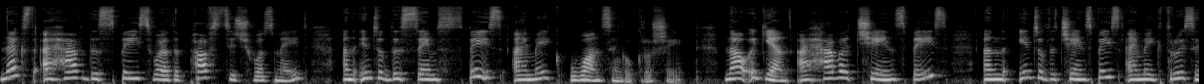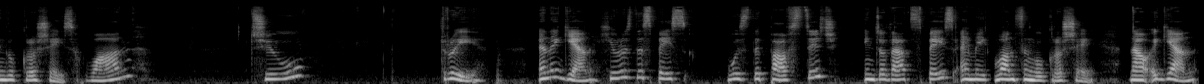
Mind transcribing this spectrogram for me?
Next I have the space where the puff stitch was made and into the same space I make one single crochet. Now again I have a chain space and into the chain space I make three single crochets. One, two, three. And again here is the space with the puff stitch. Into that space I make one single crochet. Now again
